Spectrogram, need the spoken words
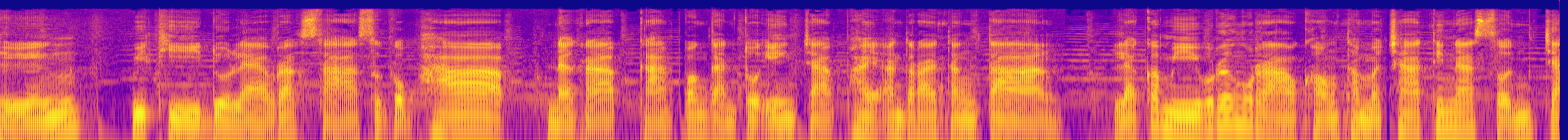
ถึงวิธีดูแลรักษาสุขภาพนะครับ การป้องกันตัวเองจากภัยอันตรายต่างๆ แล้วก็มีเรื่องราวของธรรมชาติที่น่าสนใจ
